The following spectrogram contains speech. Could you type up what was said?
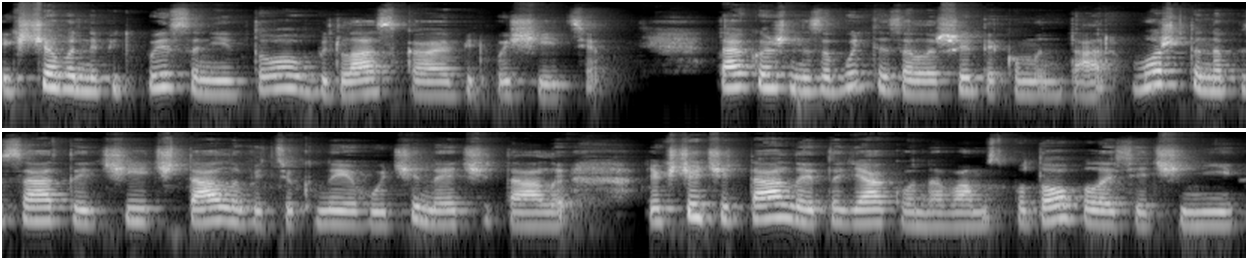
Якщо ви не підписані, то, будь ласка, підпишіться. Також не забудьте залишити коментар. Можете написати, чи читали ви цю книгу, чи не читали. Якщо читали, то як вона вам сподобалася чи ні.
